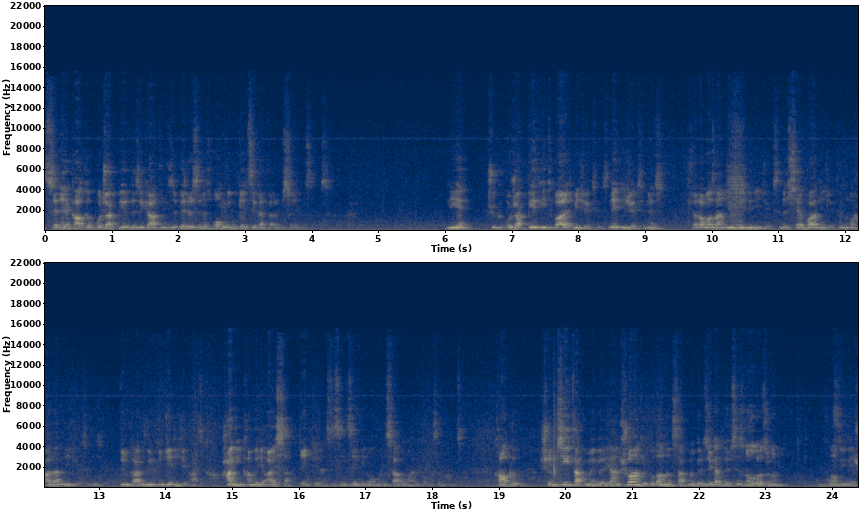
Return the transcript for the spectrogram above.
Seneye kalkıp Ocak 1'de zekatınızı verirsiniz. 10 gün geç zekat vermiş sayılırsınız. Niye? Çünkü Ocak 1 itibar etmeyeceksiniz. Ne diyeceksiniz? İşte Ramazan 27 diyeceksiniz, Şevval diyeceksiniz, Muharrem diyeceksiniz, Zülkade, Zülkünce diyecek artık. Hangi kameri aysa denk gelen, sizin zengin olma, nisab-ı malik olması lazım. Kalkıp şemsi takvime göre, yani şu anki kullandığınız takvime göre zekat verirsiniz, ne olur o zaman? 10 bin olur.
